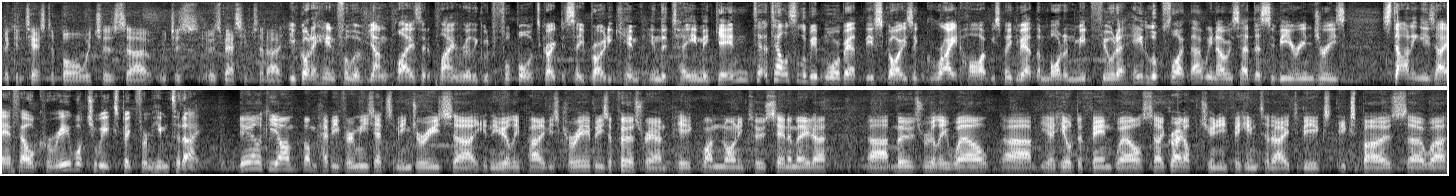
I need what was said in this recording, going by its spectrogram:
the contested ball, which is uh, which is was massive today. You've got a handful of young players that are playing really good football. It's great to see Brodie Kemp in the team again. T- tell us a little bit more about this guy. He's a great height. We speak about the modern midfielder. He looks like that. We know he's had the severe injuries starting his AFL career. What should we expect from him today? Yeah, look, I'm, I'm happy for him. He's had some injuries uh, in the early part of his career, but he's a first round pick, 192 centimetre. Uh, moves really well. Uh, yeah, he'll defend well. So great opportunity for him today to be ex- exposed. So uh,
